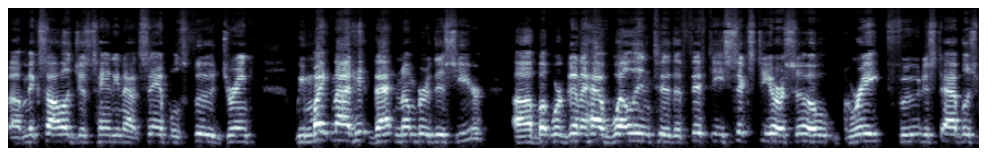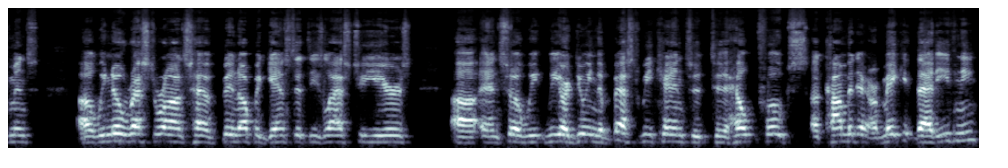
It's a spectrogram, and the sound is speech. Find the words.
uh, mixologists handing out samples, food, drink. We might not hit that number this year, uh, but we're going to have well into the 50, 60 or so great food establishments. Uh, we know restaurants have been up against it these last two years. Uh, and so we, we are doing the best we can to, to help folks accommodate or make it that evening.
